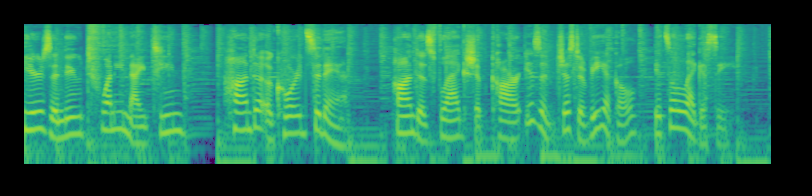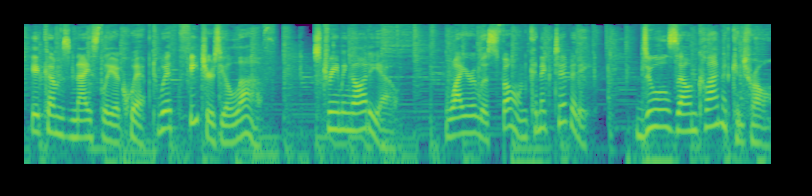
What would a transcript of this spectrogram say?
Here's a new 2019 Honda Accord sedan. Honda's flagship car isn't just a vehicle, it's a legacy. It comes nicely equipped with features you'll love. Streaming audio, wireless phone connectivity, dual zone climate control,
